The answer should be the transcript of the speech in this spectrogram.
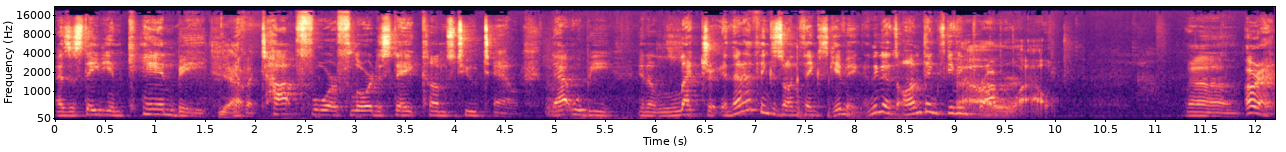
as a stadium can be Yeah. if a top four Florida State comes to town. That will be an electric, and that I think is on Thanksgiving. I think that's on Thanksgiving proper. wow. All right,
